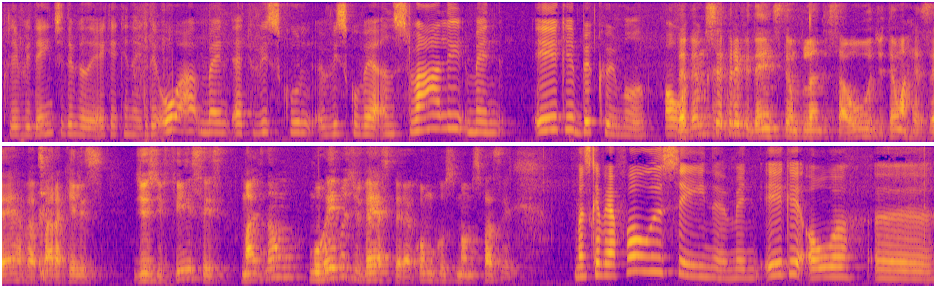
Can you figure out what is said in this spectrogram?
previdente, det ved jeg ikke, jeg kender ikke det ord, men at vi skulle, vi skulle være ansvarlige, men Devemos ser previdentes, ter um plano de saúde, ter uma reserva para aqueles dias difíceis, mas não morrermos de véspera, como costumamos fazer. Man skal være forudseende, men ikke over øh,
